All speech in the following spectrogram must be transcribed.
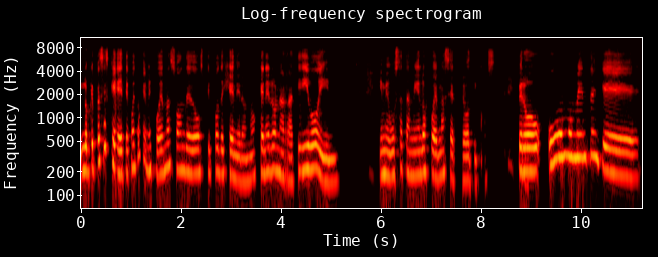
Lo que pasa es que te cuento que mis poemas son de dos tipos de género, ¿no? Género narrativo y, y me gustan también los poemas eróticos. Pero hubo un momento en que,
